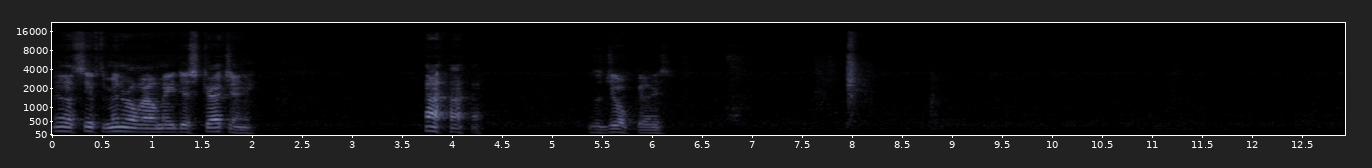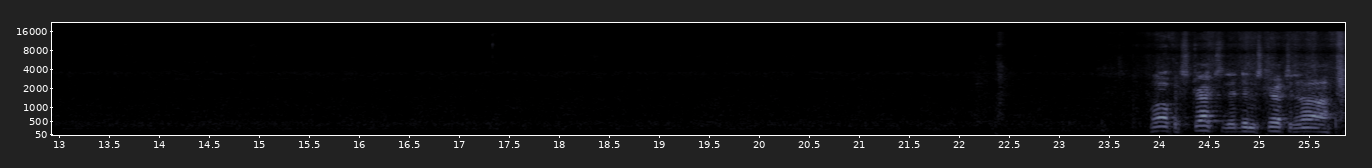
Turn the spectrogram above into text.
Now let's see if the mineral oil made this stretch any. Ha ha ha. It was a joke, guys. Well, if it stretched it, it didn't stretch it enough.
